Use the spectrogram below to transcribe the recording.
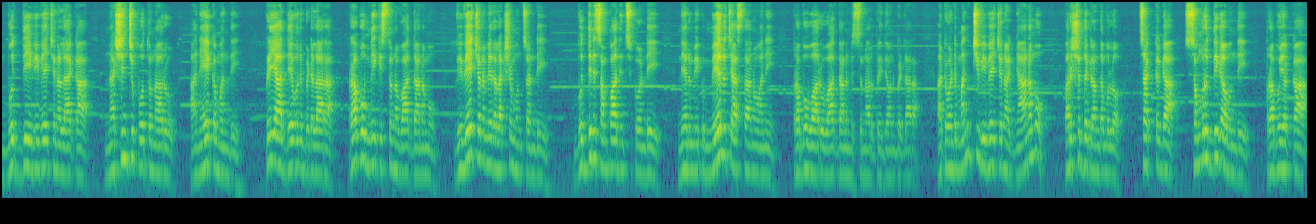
బుద్ధి వివేచన లేక నశించిపోతున్నారు అనేక మంది. ప్రియా దేవుని బిడ్డలారా ప్రభు మీకిస్తున్న వాగ్దానము వివేచన మీద లక్ష్యం ఉంచండి. బుద్ధిని సంపాదించుకోండి. నేను మీకు మేలు చేస్తాను అని ప్రభువారు వాగ్దానం ఇస్తున్నారు ప్రియ దేవుని బిడ్డారా అటువంటి మంచి వివేచన జ్ఞానము పరిశుద్ధ గ్రంథములో చక్కగా సమృద్ధిగా ఉంది. ప్రభు యొక్క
